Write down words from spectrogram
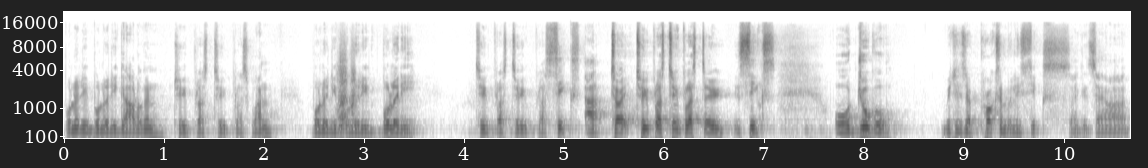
Bullity Bullity Galogan, 2 plus 2 plus 1, Bullity Bullity Bullity, 2 plus 2 plus 6. Ah, sorry, 2 plus 2 plus 2 is 6. Or Juggle, which is approximately 6. So I could say, oh,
